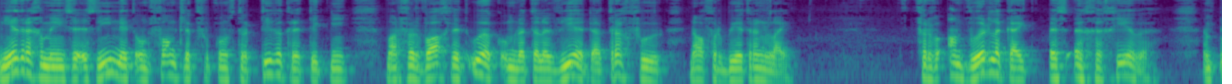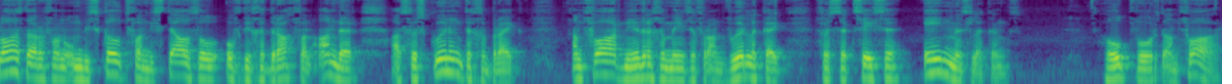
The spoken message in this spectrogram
Nederige mense is nie net ontvanklik vir konstruktiewe kritiek nie, maar verwag dit ook omdat hulle weet dat terugvoer na verbetering lei. Verantwoordelikheid is 'n gegewe. In plaas daarvan om die skuld van die stelsel of die gedrag van ander as verskoning te gebruik, Aanvaar nederige mense verantwoordelikheid vir suksesse en mislukkings. Hulp word aanvaar.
